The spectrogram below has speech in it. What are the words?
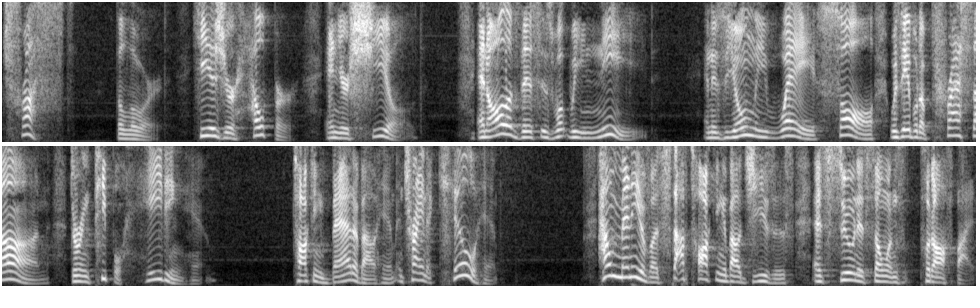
trust the Lord. He is your helper and your shield. And all of this is what we need and is the only way Saul was able to press on during people hating him, talking bad about him, and trying to kill him. How many of us stop talking about Jesus as soon as someone's put off by it?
